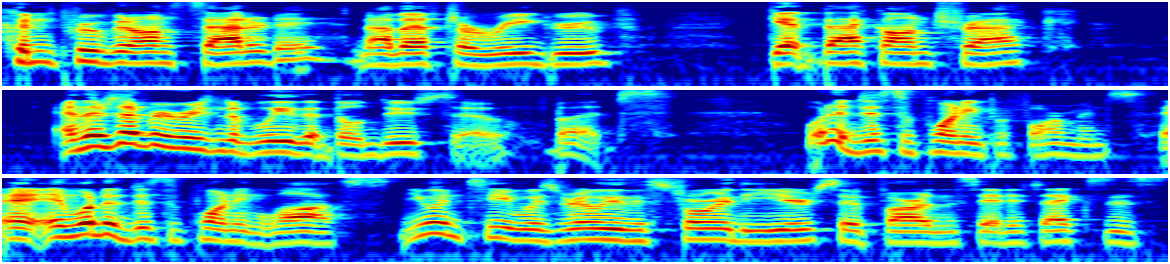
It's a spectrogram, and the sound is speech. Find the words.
Couldn't prove it on Saturday. Now they have to regroup, get back on track, and there's every reason to believe that they'll do so. But what a disappointing performance, and what a disappointing loss. UNT was really the story of the year so far in the state of Texas,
